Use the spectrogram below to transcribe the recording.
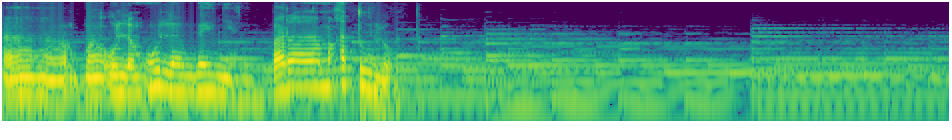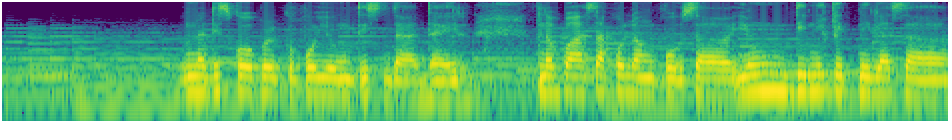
ah, mga ulam-ulam, ganyan, para makatulong. Na-discover ko po yung TISDA dahil nabasa ko lang po sa yung dinikit nila sa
